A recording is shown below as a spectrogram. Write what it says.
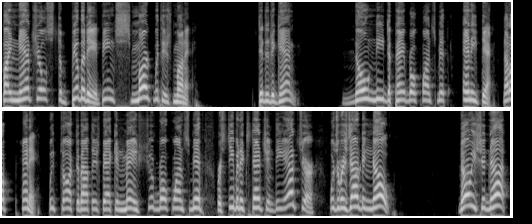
Financial stability. Being smart with his money. Did it again. No need to pay Roquan Smith anything. Not a penny. We talked about this back in May. Should Roquan Smith receive an extension? The answer was a resounding no. No, he should not.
